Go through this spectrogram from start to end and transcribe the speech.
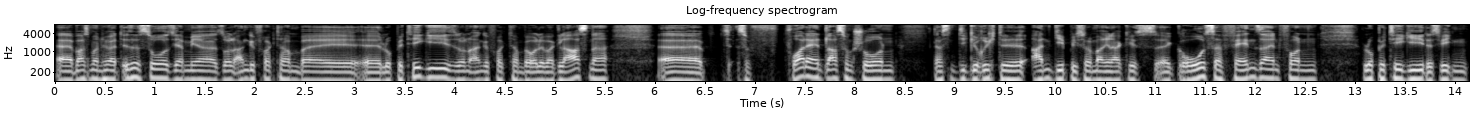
äh, was man hört, ist es so. Sie haben ja, sollen angefragt haben bei äh, Lopetegi, sollen angefragt haben bei Oliver Glasner, äh, also vor der Entlassung schon. Das sind die Gerüchte. Angeblich soll Marinakis äh, großer Fan sein von Lopetegi. Deswegen,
